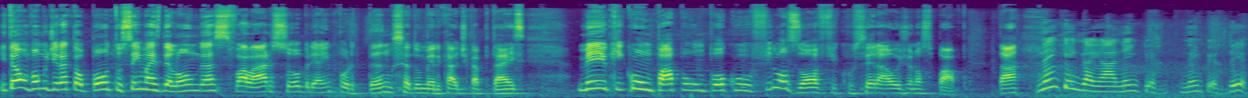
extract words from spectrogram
Então vamos direto ao ponto, sem mais delongas, falar sobre a importância do mercado de capitais, meio que com um papo um pouco filosófico será hoje o nosso papo, tá? Nem quem ganhar nem, per- nem perder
